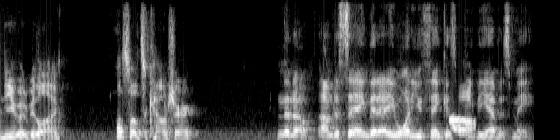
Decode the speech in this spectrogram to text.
You would be lying. Also, it's account sharing. No, no. I'm just saying that anyone you think is PBM is me.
